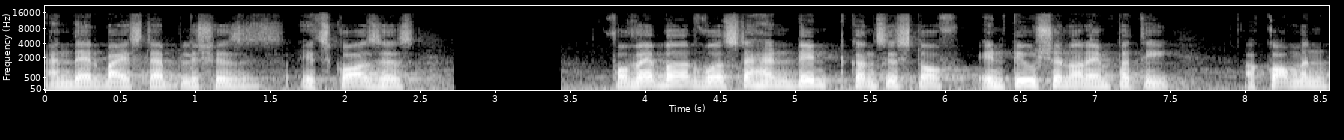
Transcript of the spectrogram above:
and thereby establishes its causes. For Weber, Verstehen didn't consist of intuition or empathy, a common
